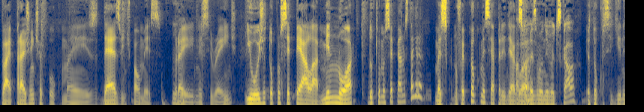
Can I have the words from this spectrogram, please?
Vai, pra gente é pouco, mas 10, 20 pau mês por uhum. aí nesse range. E hoje eu tô com CPA lá menor do que o meu CPA no Instagram. Mas não foi porque eu comecei a aprender agora. Mas com o mesmo nível de escala? Eu tô conseguindo.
